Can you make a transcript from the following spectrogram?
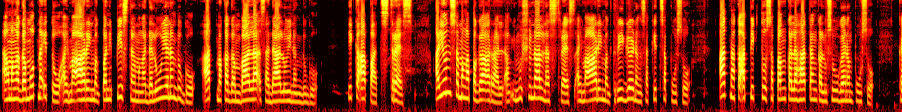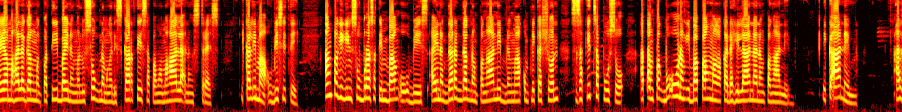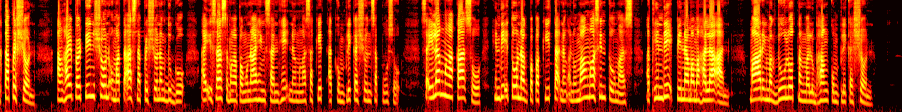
Ang mga gamot na ito ay maaring magpanipis ng mga daluyan ng dugo at makagambala sa daloy ng dugo. Ikaapat, stress. Ayon sa mga pag-aaral, ang emosyonal na stress ay maaring mag-trigger ng sakit sa puso at nakaapekto sa pangkalahatang kalusugan ng puso. Kaya mahalagang magpatibay ng malusog na mga diskarte sa pamamahala ng stress. Ikalima, obesity. Ang pagiging sobra sa timbang o obese ay nagdaragdag ng panganib ng mga komplikasyon sa sakit sa puso at ang pagbuo ng iba pang mga kadahilanan ng panganib. Ikaanim, alta presyon. Ang hypertension o mataas na presyon ng dugo ay isa sa mga pangunahing sanhi ng mga sakit at komplikasyon sa puso. Sa ilang mga kaso, hindi ito nagpapakita ng anumang mga sintomas at hindi pinamamahalaan, maaring magdulot ng malubhang komplikasyon.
